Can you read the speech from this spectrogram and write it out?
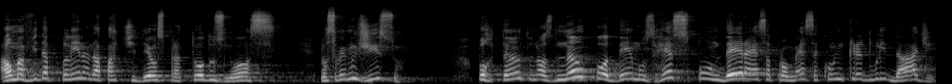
Há uma vida plena da parte de Deus para todos nós. Nós sabemos disso. Portanto, nós não podemos responder a essa promessa com incredulidade.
